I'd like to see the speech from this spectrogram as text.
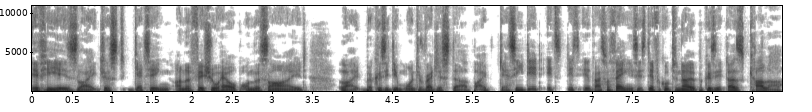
if he is like just getting unofficial help on the side, like because he didn't want to register. But I guess he did. It's, it's that's the thing. Is it's difficult to know because it does color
